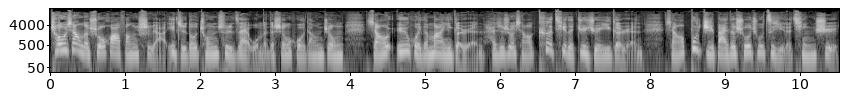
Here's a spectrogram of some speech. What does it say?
抽象的说话方式啊，一直都充斥在我们的生活当中。想要迂回的骂一个人，还是说想要客气的拒绝一个人，想要不直白的说出自己的情绪，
